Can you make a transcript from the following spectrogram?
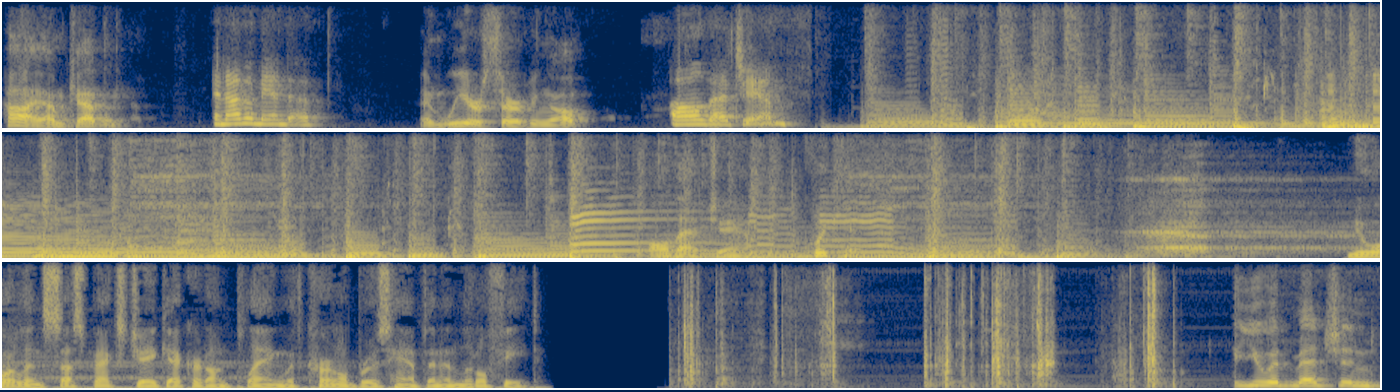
Hi, I'm Kevin, And I'm Amanda. and we are serving up All that jam. All that jam. Quick hit. New Orleans suspects Jake Eckert on playing with Colonel Bruce Hampton and Little Feat. you had mentioned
